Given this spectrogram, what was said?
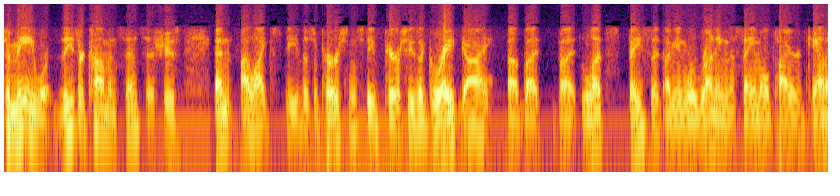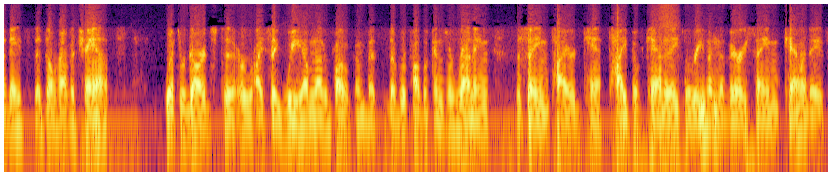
to me, we're, these are common sense issues. And I like Steve as a person. Steve Pearce, he's a great guy. Uh, but but let's face it. I mean, we're running the same old tired candidates that don't have a chance with regards to, or I say we. I'm not a Republican, but the Republicans are running the same tired can- type of candidates, or even the very same candidates.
